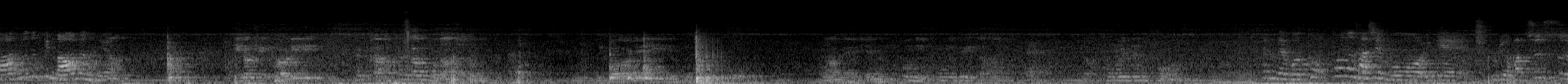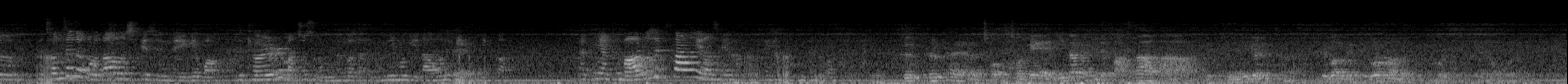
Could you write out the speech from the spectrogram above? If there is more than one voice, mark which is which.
Speaker 1: 마루 느낌 나오면 돼요.
Speaker 2: 이렇게 결이 색감, 색감보다는 결이 그다음에 얘는 톤이 통이 돼 있잖아요. 그러니까 통을 든 톤.
Speaker 1: 근데 뭐 톤, 톤은 사실 뭐 이게 우리가 맞출 수그 전체적으로 다운 시킬 수 있는데 이게 막 그 결을 맞출 수가 없는 거잖아요. 무늬목이 나오는 게
Speaker 3: 네.
Speaker 1: 있으니까. 그냥 그 마루 색상이랑 제일 가깝게 같아요.
Speaker 3: 그, 그렇게 하면 저, 저게 이담인데 마사가 분결 있잖아. 그건데 그걸로 하면 그걸 쓰는 거예요.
